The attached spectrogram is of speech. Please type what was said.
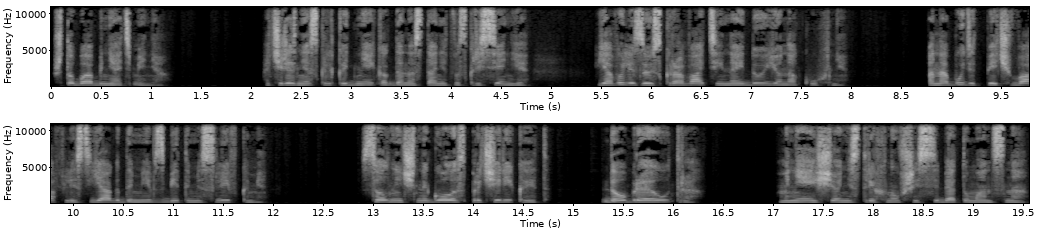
чтобы обнять меня. А через несколько дней, когда настанет воскресенье, я вылезу из кровати и найду ее на кухне. Она будет печь вафли с ягодами и взбитыми сливками. Солнечный голос прочирикает «Доброе утро!» Мне еще не стряхнувший с себя туман сна.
